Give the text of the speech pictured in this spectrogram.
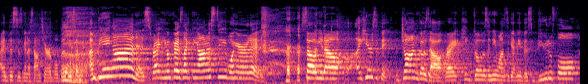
I this is gonna sound terrible, but at least I'm, I'm being honest, right? You guys like the honesty? Well, here it is. so you know, uh, here's the thing. John goes out, right? He goes and he wants to get me this beautiful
